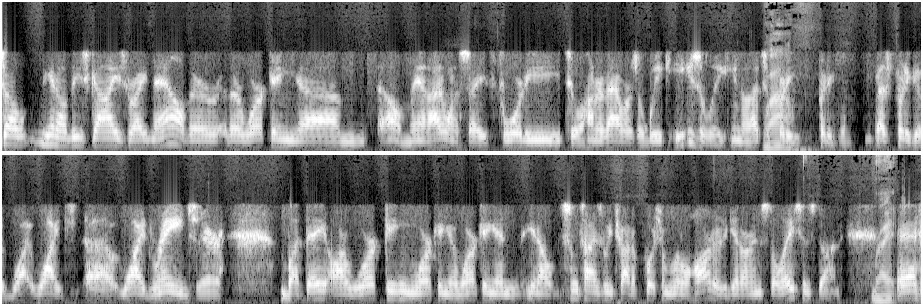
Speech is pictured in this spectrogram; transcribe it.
So you know these guys right now they're they're working. Um, oh man, I don't want to say forty to hundred hours a week easily. You know that's wow. a pretty pretty good that's pretty good wide wide uh, wide range there. But they are working, working, and working, and you know sometimes we try to push them a little harder to get our installations done. Right. And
